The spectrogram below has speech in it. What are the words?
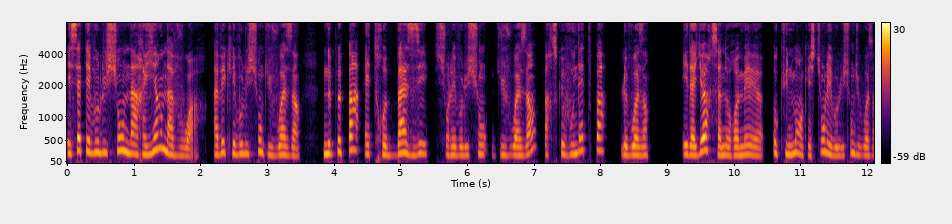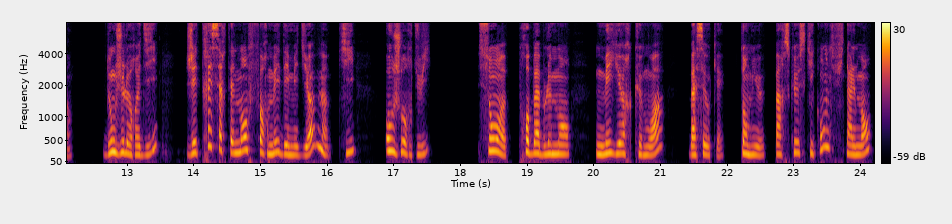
Et cette évolution n'a rien à voir avec l'évolution du voisin, ne peut pas être basée sur l'évolution du voisin parce que vous n'êtes pas le voisin. Et d'ailleurs, ça ne remet aucunement en question l'évolution du voisin. Donc je le redis, j'ai très certainement formé des médiums qui, aujourd'hui, sont probablement meilleurs que moi. Bah c'est ok, tant mieux. Parce que ce qui compte finalement,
